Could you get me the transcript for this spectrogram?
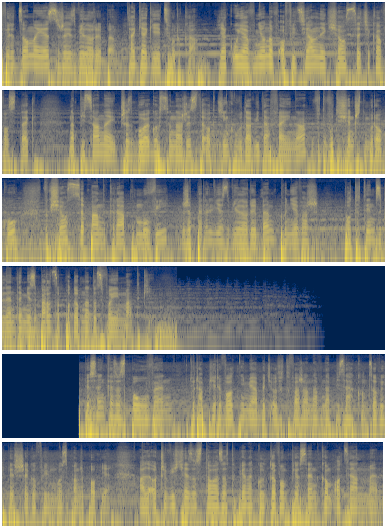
Potwierdzono jest, że jest wielorybem, tak jak jej córka. Jak ujawniono w oficjalnej książce ciekawostek, napisanej przez byłego scenarzystę odcinków Dawida Fejna w 2000 roku, w książce pan Krab mówi, że Perl jest wielorybem, ponieważ pod tym względem jest bardzo podobna do swojej matki. Piosenka zespołu Wen, która pierwotnie miała być odtwarzana w napisach końcowych pierwszego filmu o SpongeBobie, ale oczywiście została zastąpiona kultową piosenką Ocean Man.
